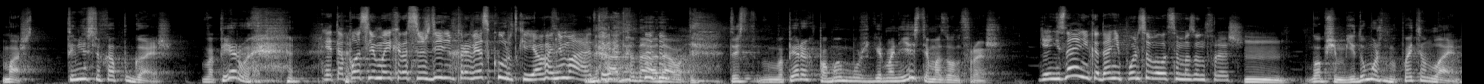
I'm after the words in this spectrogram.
Маш, ты меня слегка пугаешь. Во-первых... Это после моих рассуждений про вес куртки, я понимаю. Да, да, да, да. То есть, во-первых, по-моему, в Германии есть Amazon Fresh. Я не знаю, никогда не пользовалась Amazon Fresh. В общем, еду можно покупать онлайн.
